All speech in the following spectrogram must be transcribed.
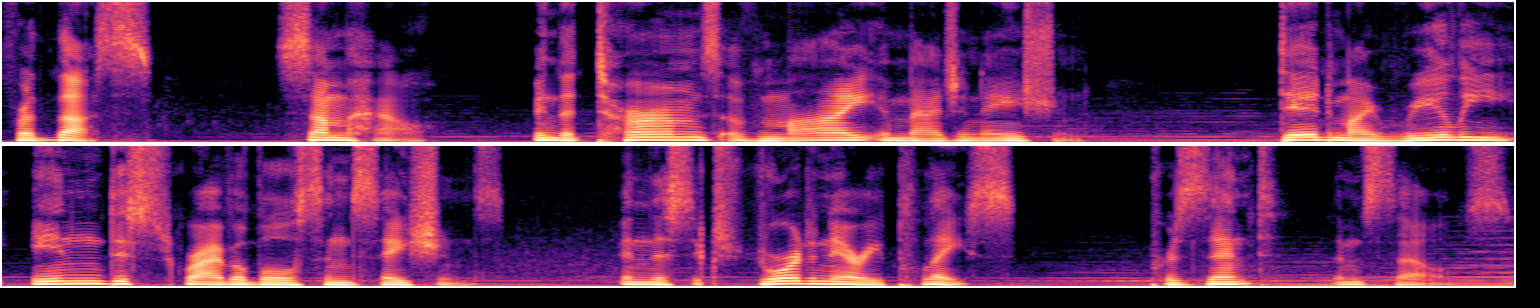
For thus, somehow, in the terms of my imagination, did my really indescribable sensations in this extraordinary place present themselves.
